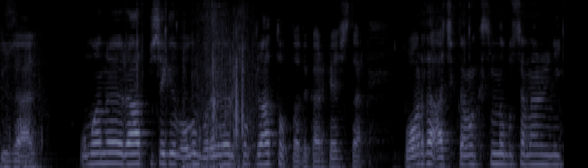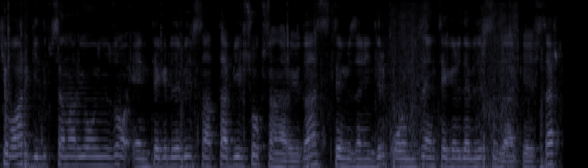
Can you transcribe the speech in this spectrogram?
Güzel. Uman'ı rahat bir şekilde... Oğlum buraları çok rahat topladık arkadaşlar. Bu arada açıklama kısmında bu senaryo linki var. Gidip senaryo oyununuza entegre edebilirsiniz. Hatta birçok senaryoyu da sitemizden indirip oyununuza entegre edebilirsiniz arkadaşlar.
